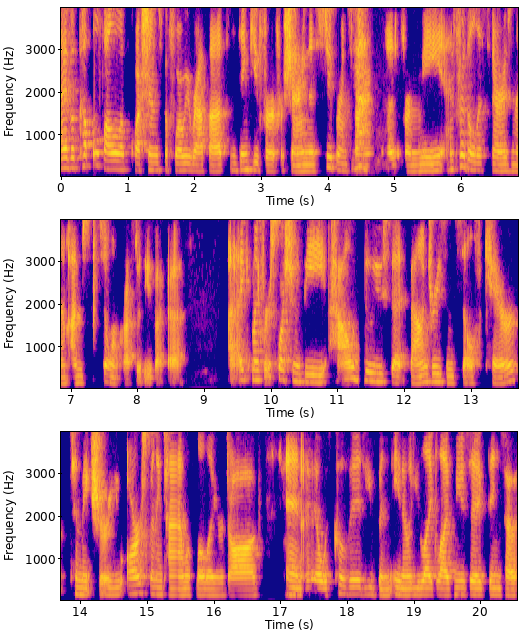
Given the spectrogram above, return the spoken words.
I have a couple follow up questions before we wrap up, and thank you for for sharing this. Super inspiring yeah. for me and for the listeners, and I'm I'm so impressed with you, Becca. I, my first question would be: How do you set boundaries and self care to make sure you are spending time with Lola, your dog? And I know with COVID, you've been, you know, you like live music. Things have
